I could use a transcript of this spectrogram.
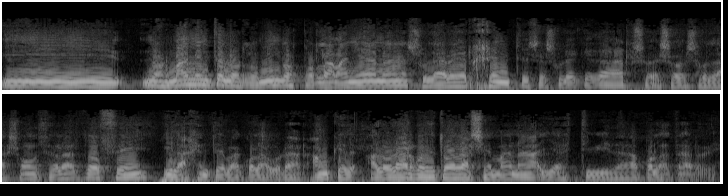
Y normalmente los domingos por la mañana suele haber gente, se suele quedar eso sobre las 11 o las 12 y la gente va a colaborar, aunque a lo largo de toda la semana haya actividad por la tarde.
